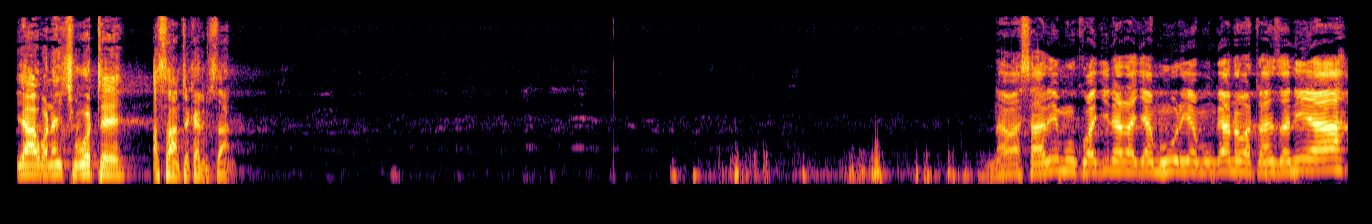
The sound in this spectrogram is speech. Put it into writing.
ya wananchi wote. Asante, karibu sana. Na wasalimu kwa jina la Jamhuri ya Muungano wa Tanzania.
